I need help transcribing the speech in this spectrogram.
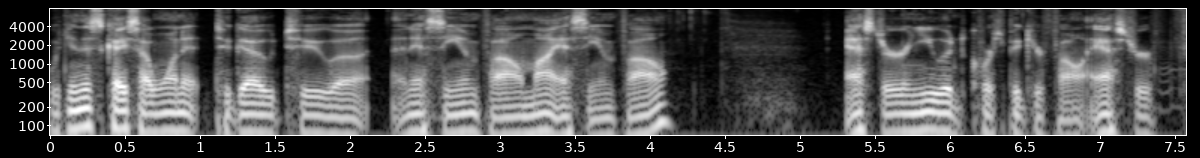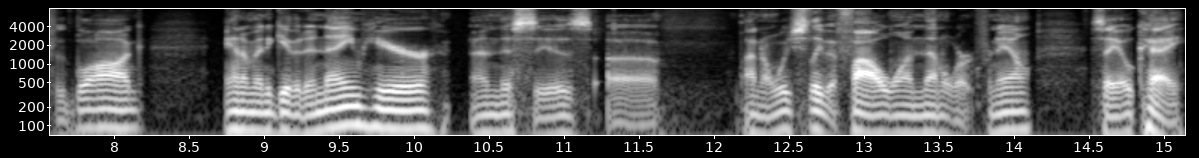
which in this case I want it to go to uh, an SEM file, my SEM file. Aster, and you would of course pick your file, Aster for the blog and I'm going to give it a name here and this is uh, I don't know we just leave it file one that'll work for now. Say OK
